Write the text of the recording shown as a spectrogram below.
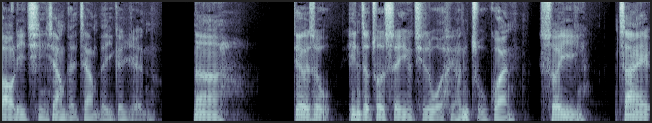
暴力倾向的这样的一个人。那第二个是因着做生意，其实我很主观，所以在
